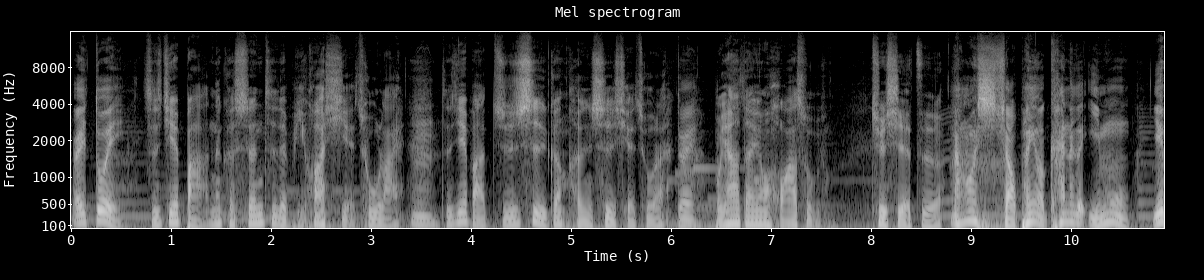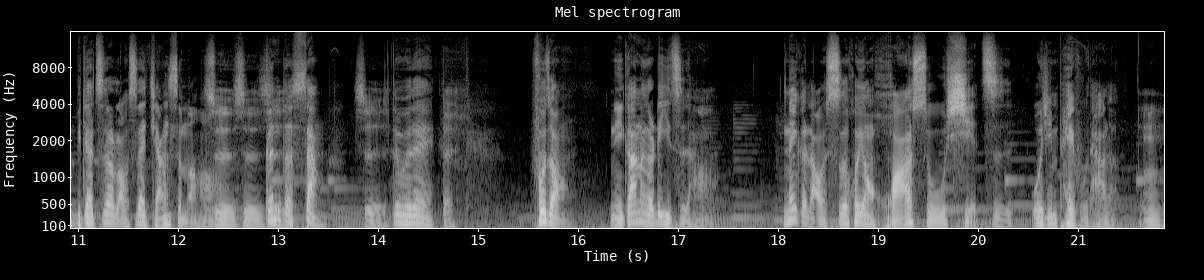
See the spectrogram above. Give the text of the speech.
哎、欸，对。直接把那个生字的笔画写出来，嗯，直接把直式跟横式写出来，对，不要再用滑鼠去写字了。然后小朋友看那个荧幕也比较知道老师在讲什么哈，是是，是，跟得上，是对不对？对，副总，你刚那个例子哈，那个老师会用滑鼠写字，我已经佩服他了。嗯，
